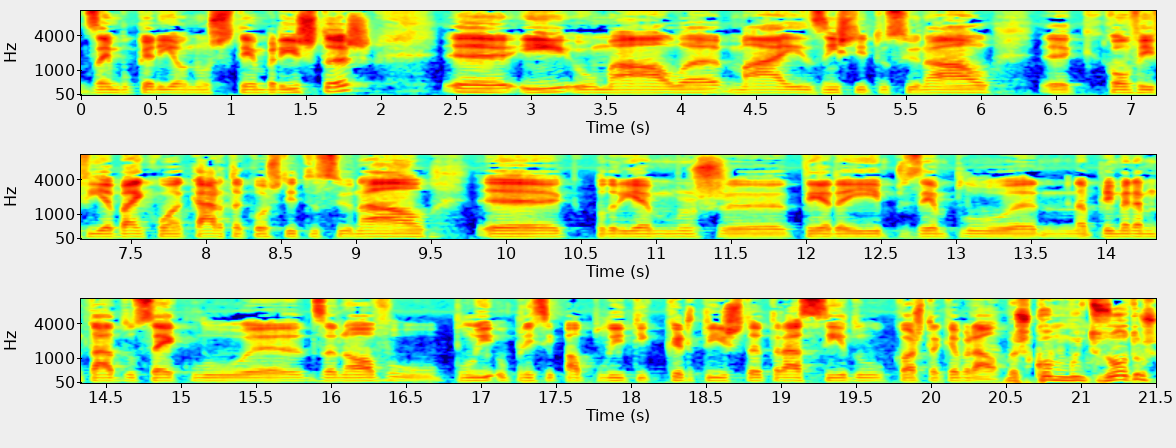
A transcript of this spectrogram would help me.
desembocariam nos setembristas, e uma ala mais institucional, que convivia bem com a Carta Constitucional, que poderíamos uh, ter aí, por exemplo, na primeira metade do século XIX, o, o, principal político cartista terá sido Costa Cabral. Mas como muitos outros,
